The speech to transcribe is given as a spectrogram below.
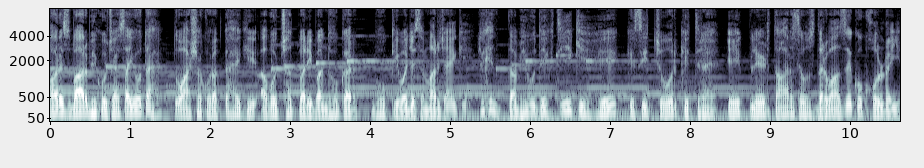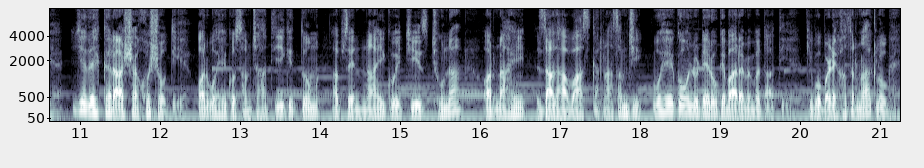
और इस बार भी कुछ ऐसा ही होता है तो आशा को लगता है की अब वो छत पर ही बंद होकर भूख की वजह से मर जाएगी। लेकिन तभी वो देखती है की हे किसी चोर की तरह एक प्लेट तार से उस दरवाजे को खोल रही है। ये देखकर आशा खुश होती है। है और वो हे को समझाती है कि तुम अब से ना ही कोई चीज़ छूना और ना ही ज़्यादा आवाज़ करना समझी। वो हे को उन लुटेरों के बारे में बताती है कि वो बड़े खतरनाक लोग हैं।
